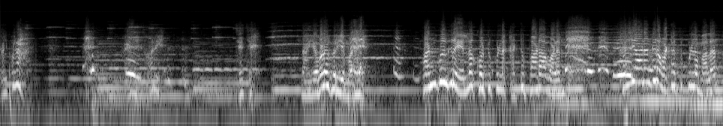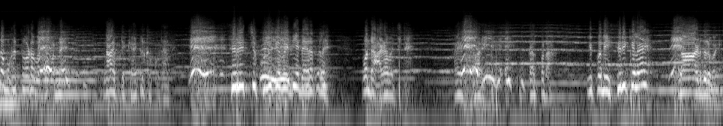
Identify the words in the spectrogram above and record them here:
கல்பனா. சாரி நான் எவ்வளவு பெரிய மழை பண்புங்கிற எல்லை கோட்டுக்குள்ள கட்டுப்பாடா வளர்ந்து கல்யாணங்கிற வட்டத்துக்குள்ள மலர்ந்த முகத்தோட வந்த உடனே நான் இப்படி கேட்டிருக்க கூடாது. சிரிச்சு குளிக்க வேண்டிய நேரத்துல உன்னை அழ வச்சுட்டேன். கல்பனா இப்ப நீ சிரிக்கல நான் அழுதுருவேன்.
